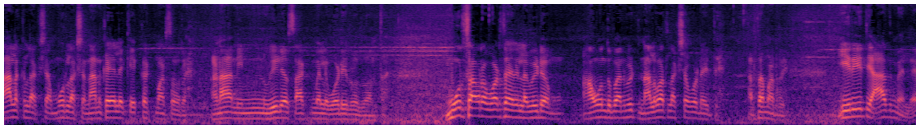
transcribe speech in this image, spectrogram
ನಾಲ್ಕು ಲಕ್ಷ, ಮೂರು ಲಕ್ಷ. ನನ್ನ ಕೈಯಲ್ಲೇ ಕೇಕ್ ಕಟ್ ಮಾಡ್ಸವ್ರೆ. ಅಣ್ಣ ನಿನ್ನ ವೀಡಿಯೋಸ್ ಹಾಕಿದ್ಮೇಲೆ ಓಡಿರೋದು ಅಂತ. ಮೂರು ಸಾವಿರ ಓಡ್ತಾ ಇರಲಿಲ್ಲ ವೀಡಿಯೋ. ಅವಂದು ಬಂದ್ಬಿಟ್ಟು ನಲ್ವತ್ತು ಲಕ್ಷ ಓಡೈತೆ ಅರ್ಥ ಮಾಡಿರಿ. ಈ ರೀತಿ ಆದಮೇಲೆ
